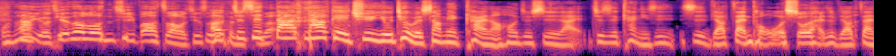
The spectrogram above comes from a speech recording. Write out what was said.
我那里有贴到乱七八糟，其实呃，就是大家大家可以去 YouTube 上面看，然后就是来就是看你是是比较赞同我说的，还是比较赞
